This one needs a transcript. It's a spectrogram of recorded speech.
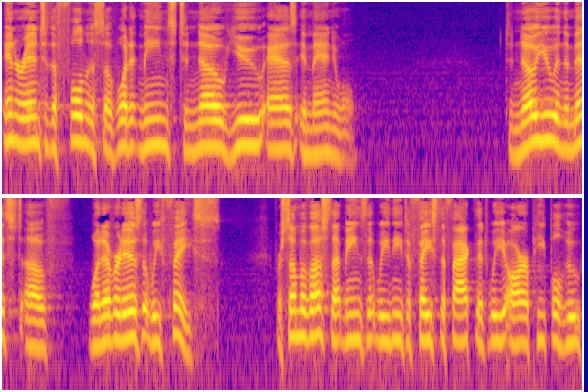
enter into the fullness of what it means to know you as Immanuel to know you in the midst of whatever it is that we face. For some of us, that means that we need to face the fact that we are people who,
